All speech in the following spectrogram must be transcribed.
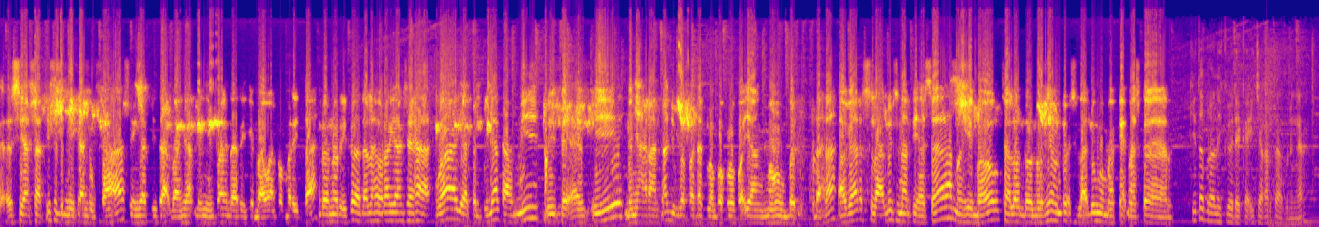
Siasati sedemikian rupa sehingga tidak banyak menyimpang dari himbauan pemerintah. Donor itu adalah orang yang sehat. Wah, ya tentunya kami di PMI menyarankan juga pada kelompok-kelompok yang mau berdarah agar selalu senantiasa menghimbau calon donornya untuk selalu memakai masker. Kita beralih ke DKI Jakarta, pendengar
